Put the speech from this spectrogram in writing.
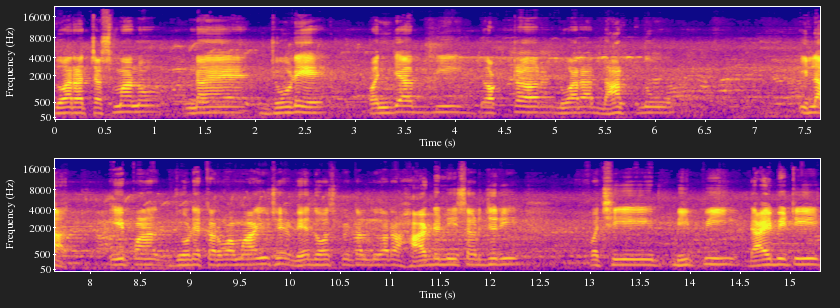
દ્વારા ચશ્માનો ને જોડે પંજાબી ડૉક્ટર દ્વારા દાંતનું ઈલાજ, એ પણ જોડે કરવામાં આવ્યું છે. વેદ હોસ્પિટલ દ્વારા હાર્ટની સર્જરી, પછી બીપી, ડાયાબિટીસ,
